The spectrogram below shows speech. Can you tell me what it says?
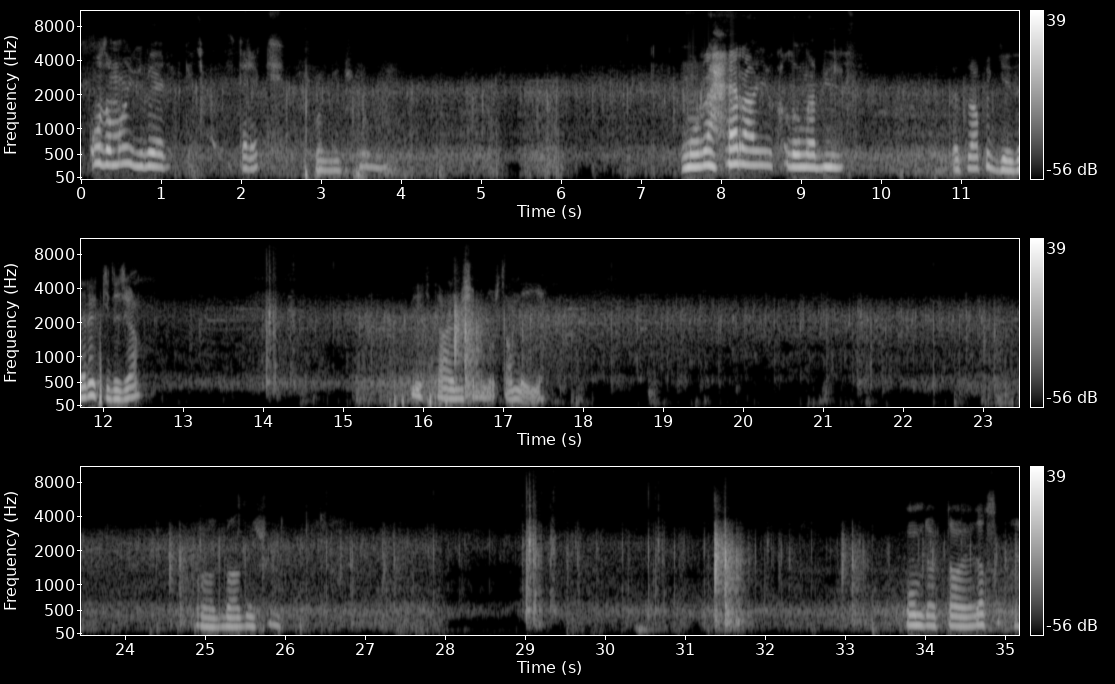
O zaman yürüyerek geçmemiz gerek. Ben geçiyorum. Mora her an yakalanabilir. Etrafı gezerek gideceğim. Bir iki tane bir şey bulursam da iyi. Abi bazen şurada. On dört tane de sıfır.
